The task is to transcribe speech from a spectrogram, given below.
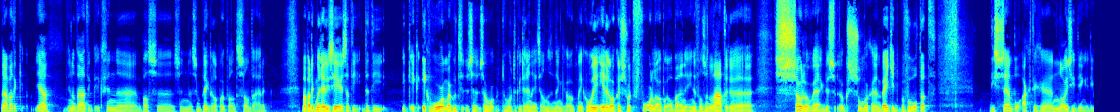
Nou, wat ik... Ja, inderdaad, ik, ik vind eh, Bas eh, zijn, zijn blik erop ook wel interessant eigenlijk. Maar wat ik me realiseer is dat hij... Dat hij ik, ik, ik hoor, maar goed, zo, zo hoort, hoort ook iedereen er iets anders in, denk ik ook. Maar ik hoor je eerder ook een soort voorloper al bijna in van zijn latere eh, solo-werk. Dus ook sommige, een beetje bijvoorbeeld dat... Die sample-achtige noisy dingen, die...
